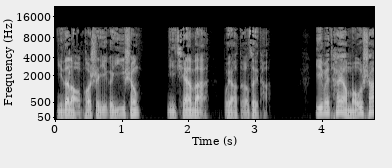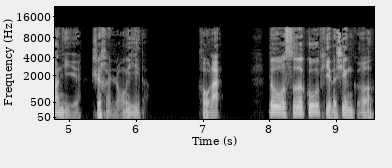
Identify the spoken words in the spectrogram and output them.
你的老婆是一个医生，你千万不要得罪她。”因为她要谋杀你是很容易的。后来，露丝孤僻的性格、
